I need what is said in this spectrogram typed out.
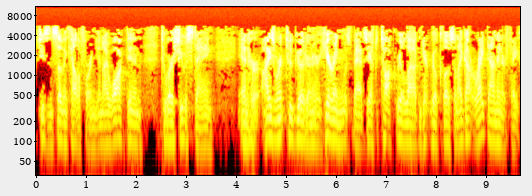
She's in Southern California, and I walked in to where she was staying, and her eyes weren't too good, and her hearing was bad, so you have to talk real loud and get real close. And I got right down in her face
